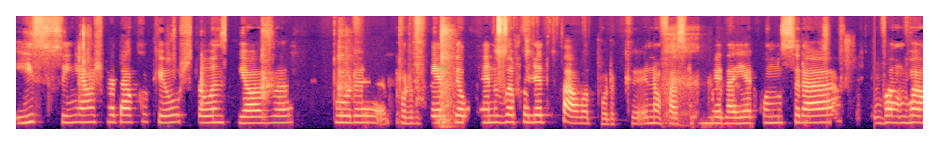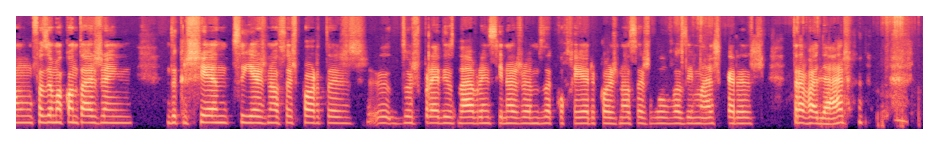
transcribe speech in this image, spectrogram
isso sim é um espetáculo que eu estou ansiosa por, por ter pelo menos a folha de sala, porque não faço nenhuma ideia como será. Vão, vão fazer uma contagem decrescente e as nossas portas eh, dos prédios abrem-se e nós vamos a correr com as nossas luvas e máscaras trabalhar.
